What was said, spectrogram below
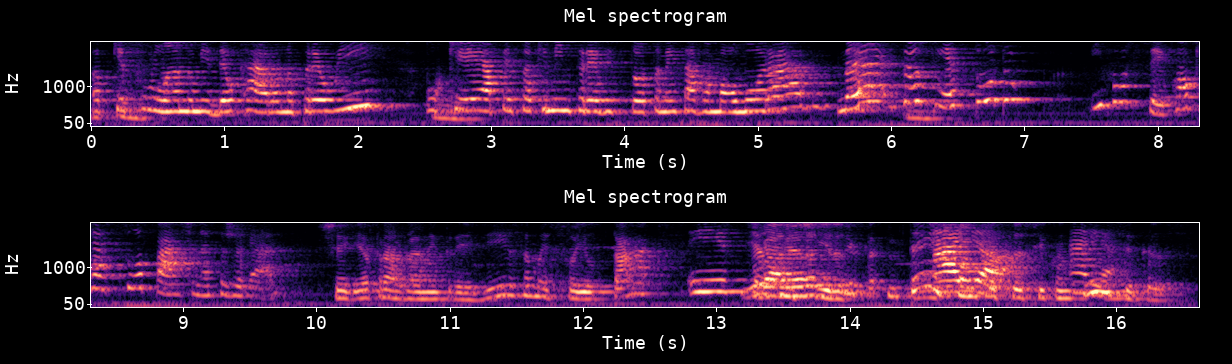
é porque fulano me deu carona pra eu ir, porque a pessoa que me entrevistou também estava mal-humorado, né? Então assim, é tudo E você, qual que é a sua parte nessa jogada? Cheguei atrasado na entrevista, mas foi o táxi. Isso. E as Galera mentiras? fica- Entende Aí, como que ó. as coisas ficam Aí, ó. intrínsecas?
